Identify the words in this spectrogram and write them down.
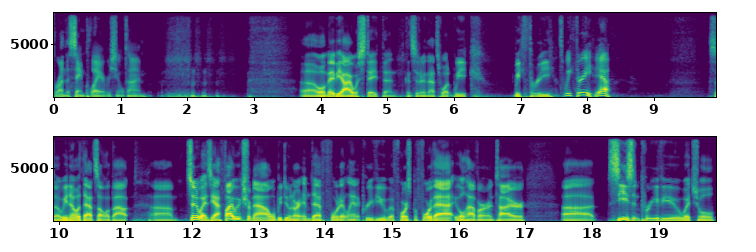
run the same play every single time. uh, well, maybe Iowa State then, considering that's what week week three. It's week three. Yeah. So we know what that's all about. Um, so, anyways, yeah, five weeks from now, we'll be doing our in-depth Florida Atlantic preview. Of course, before that, we'll have our entire uh, season preview, which will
